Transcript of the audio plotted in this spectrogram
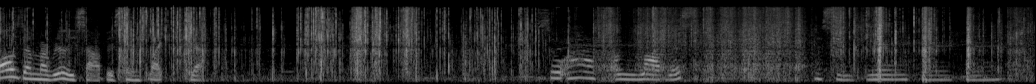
all of them are really soft, it seems like, yeah. So I have a lot of this. Let's see, here, here, here.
